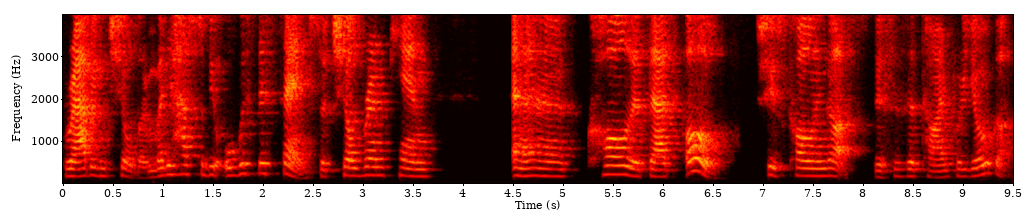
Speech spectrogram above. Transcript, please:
grabbing children, but it has to be always the same. So children can uh, call it that, oh, she's calling us. This is a time for yoga.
